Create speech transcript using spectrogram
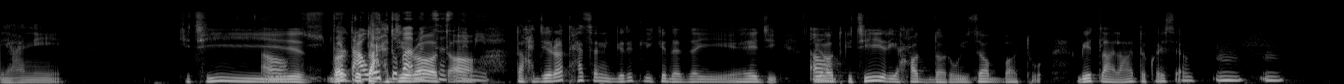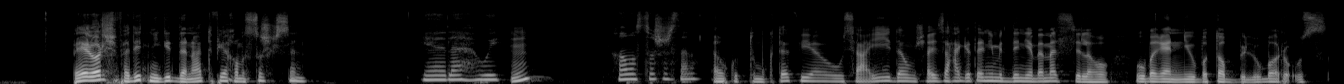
يعني كتير آه. برضه اتعودتوا بقى تحضيرات آه. تحضيرات حسن الجريتلي كده زي هادي آه. بيقعد كتير يحضر ويظبط وبيطلع العد كويس قوي إمم. فهي الورشة فادتني جدا قعدت فيها 15 سنة يا لهوي! 15 سنة! أو كنت مكتفية وسعيدة ومش عايزة حاجة تاني من الدنيا بمثل أهو وبغني وبطبل وبرقص.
